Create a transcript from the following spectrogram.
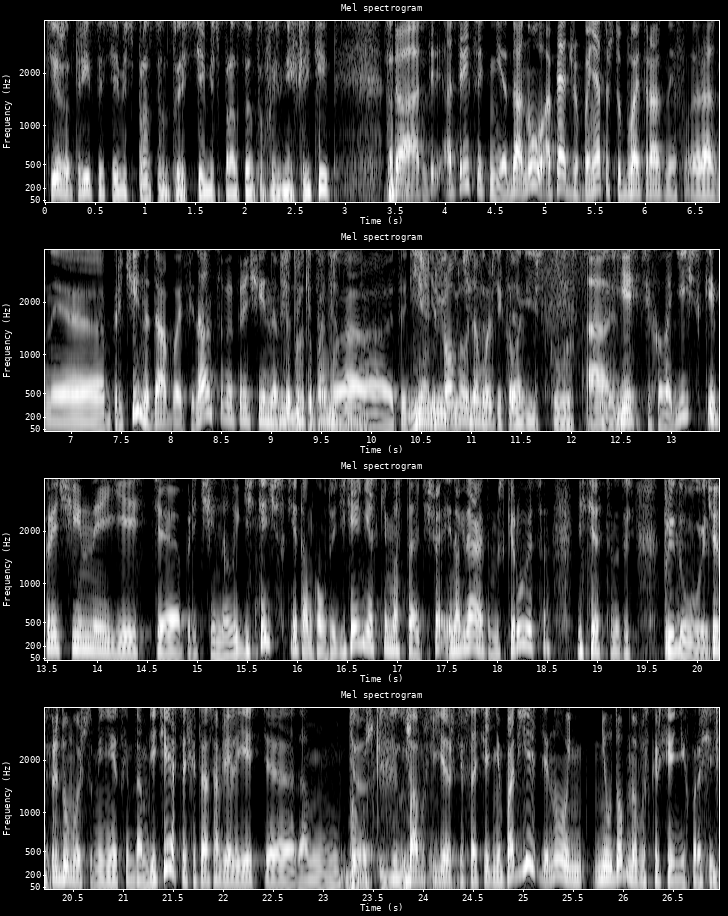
те же 30-70%, то есть 70% из них летит, а да, 30 а три- а 30 нет. Да, ну, опять же, понятно, что бывают разные, разные э, причины, да, бывают финансовые причины, Не, ну, все-таки это там, а, это не Я дешевое удовольствие. психологического А, состояния. Есть психологические причины, есть э, причины логистические, там кому-то детей не с кем оставить, еще. Иногда это маскируется, естественно. То есть Придумывается. человек придумывает, что мне не с кем там детей оставить, хотя на самом деле есть э, там Бабушки, дедушки, бабушки, да. дедушки в соседнем подъезде, ну, неудобно в воскресенье их просить.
